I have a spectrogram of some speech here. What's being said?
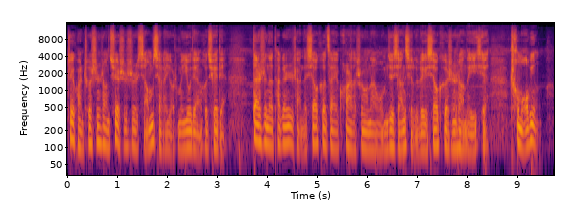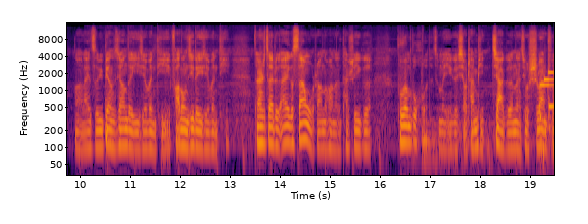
这款车身上确实是想不起来有什么优点和缺点。但是呢，它跟日产的逍客在一块儿的时候呢，我们就想起了这个逍客身上的一些臭毛病啊，来自于变速箱的一些问题、发动机的一些问题。但是在这个 iX 三五上的话呢，它是一个不温不火的这么一个小产品，价格呢就十万出头。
